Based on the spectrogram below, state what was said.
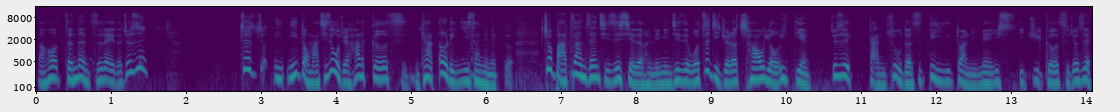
然后等等之类的，就是这就你你懂吗？其实我觉得他的歌词，你看二零一三年的歌，就把战争其实写的很淋漓尽致。我自己觉得超有一点就是感触的是第一段里面一一句歌词，就是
